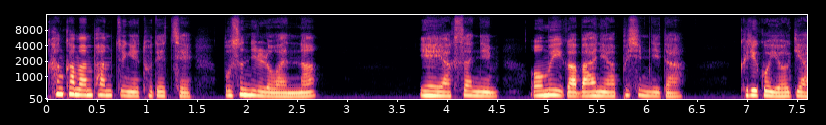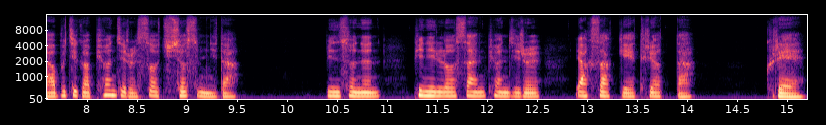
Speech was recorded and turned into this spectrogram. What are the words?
캄캄한 밤중에 도대체 무슨 일로 왔나? 예 약사님 어머니가 많이 아프십니다. 그리고 여기 아버지가 편지를 써주셨습니다. 민수는 비닐로 싼 편지를 약사께 드렸다. 그래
